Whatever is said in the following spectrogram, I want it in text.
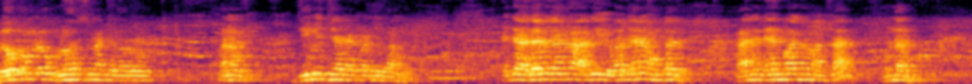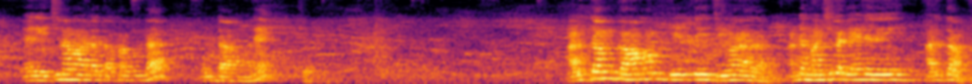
లోకంలో గృహస్థులు అంటే ఎవరు? మనం జీవించేటటువంటి వాళ్ళు. అయితే అదేవిధంగా అది ఎవరికైనా ఉంటుంది. కానీ నేను మాత్రం అట్లా ఉండను. నేను ఇచ్చిన మాట తప్పకుండా ఉంటాను అని చెప్తాను అర్థం కామం కీర్తి జీవనాధారం. అంటే మనుషులకు ఏంటిది? అర్థం.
